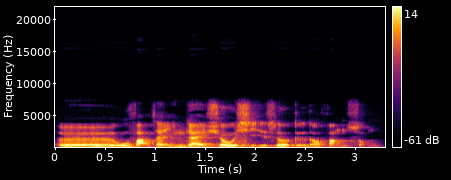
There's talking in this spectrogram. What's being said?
呃，无法在应该休息的时候得到放松。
